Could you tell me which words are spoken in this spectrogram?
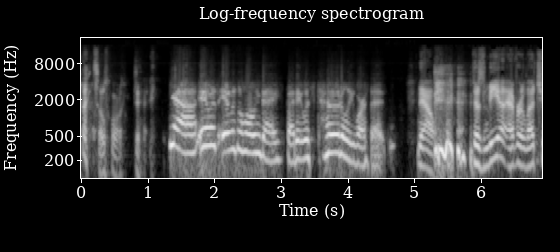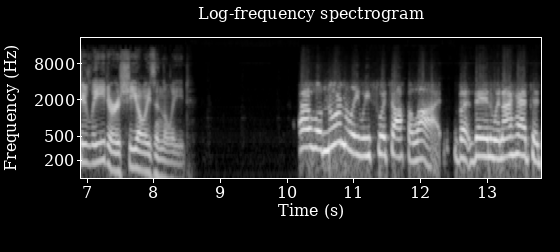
That's a long day. Yeah, it was it was a long day, but it was totally worth it. Now, does Mia ever let you lead, or is she always in the lead? Oh, well, normally we switch off a lot, but then when I had to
